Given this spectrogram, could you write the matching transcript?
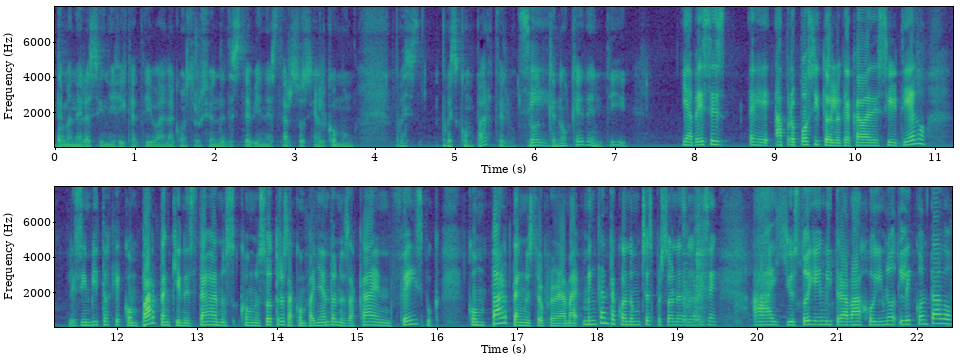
de manera significativa en la construcción de este bienestar social común, pues, pues compártelo, que no quede en ti. Y a veces, eh, a propósito de lo que acaba de decir Diego, les invito a que compartan quienes están con nosotros acompañándonos acá en Facebook, compartan nuestro programa. Me encanta cuando muchas personas nos dicen, ay, yo estoy en mi trabajo y no le he contado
